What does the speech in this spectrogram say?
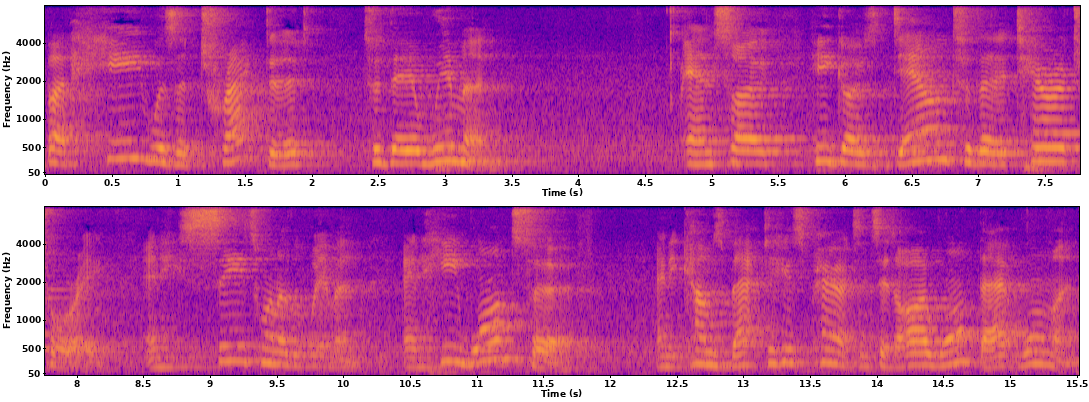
but he was attracted to their women. And so he goes down to their territory and he sees one of the women and he wants her. And he comes back to his parents and says, I want that woman.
